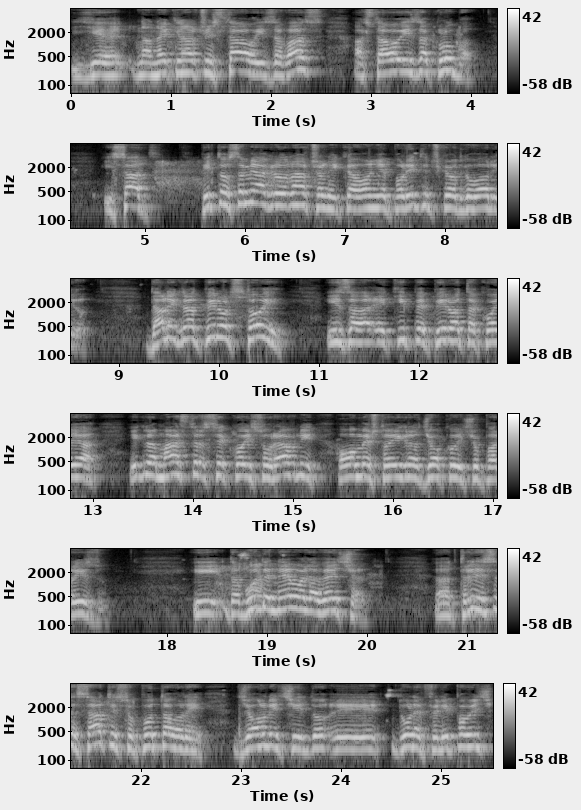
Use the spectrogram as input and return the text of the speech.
je na neki način stao iza vas, a stao iza kluba. I sad, pitao sam ja gradonačelnika, on je politički odgovorio, da li grad Pirot stoji iza ekipe Pirota koja igra Masterse koji su ravni ovome što igra Đoković u Parizu. I da bude nevolja veća, 30 sati su putovali Đolnić i Dule Filipović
